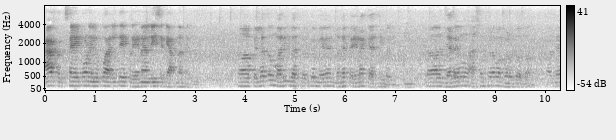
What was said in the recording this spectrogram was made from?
આ કક્ષાએ પણ એ લોકો આ રીતે પ્રેરણા લઈ શકે આપના થકી પહેલાં તો મારી જ વાત કરું કે મેં મને પ્રેરણા ક્યાંથી મળી? જ્યારે હું આશ્રમ ભણતો હતો અને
